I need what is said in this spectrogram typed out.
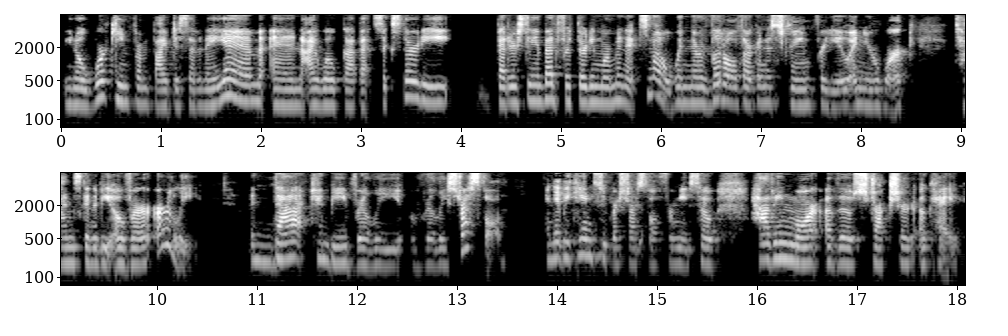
you know, working from 5 to 7 a.m. and I woke up at 6:30. Better stay in bed for 30 more minutes. No, when they're little, they're going to scream for you and your work time's going to be over early. And that can be really, really stressful. And it became super stressful for me. So having more of those structured, okay,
